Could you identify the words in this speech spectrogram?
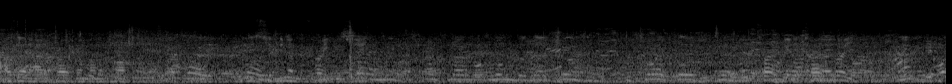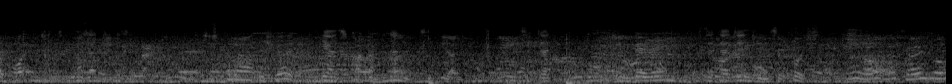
I don't know how to program on the clock. It should be number three, you see. I want to know what number they're choosing. The 1232. Try three. What, what engine, whose engine is it? Just come out of the shed. Yeah, it's got nothing in it. You know, it's a dead, it's a dead engine. It's a dead engine, it's a push. Oh, okay. Well,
